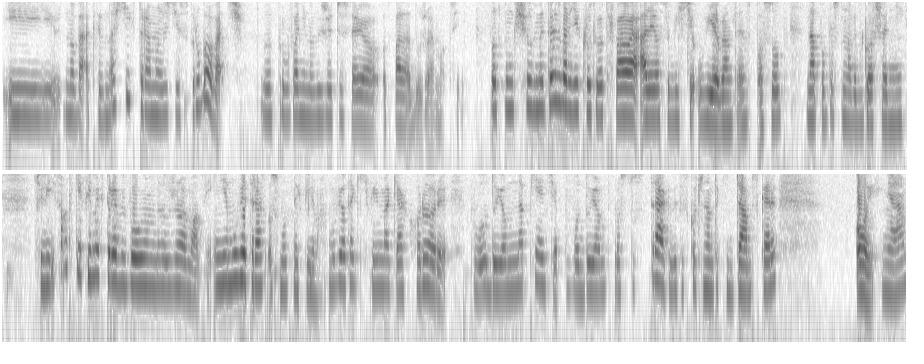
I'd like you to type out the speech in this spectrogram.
i nowe aktywności, które możecie spróbować. Bo próbowanie nowych rzeczy serio odpala dużo emocji. Podpunkt siódmy to jest bardziej krótkotrwałe, ale ja osobiście uwielbiam ten sposób na po prostu nawet gorsze dni. Czyli są takie filmy, które wywołują dużo emocji. I nie mówię teraz o smutnych filmach. Mówię o takich filmach jak horrory. Powodują napięcie, powodują po prostu strach, gdy wyskoczy nam taki jumpscare. Oj, nie?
